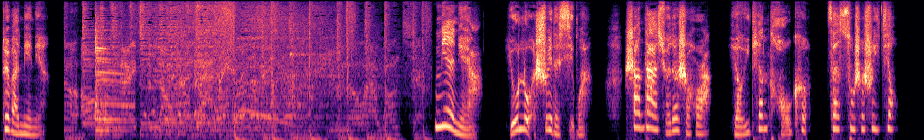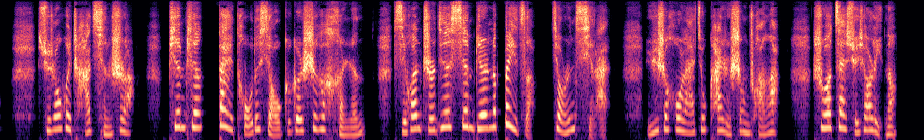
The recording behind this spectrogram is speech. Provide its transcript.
对吧，念念？念念呀，有裸睡的习惯，上大学的时候啊。有一天逃课在宿舍睡觉，学生会查寝室啊，偏偏带头的小哥哥是个狠人，喜欢直接掀别人的被子叫人起来。于是后来就开始盛传啊，说在学校里呢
